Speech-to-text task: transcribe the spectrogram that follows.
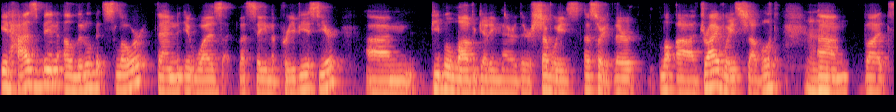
it has been a little bit slower than it was, let's say, in the previous year. Um, people love getting their their shovelways, uh, sorry, their uh, driveways shoveled. Mm-hmm. Um, but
